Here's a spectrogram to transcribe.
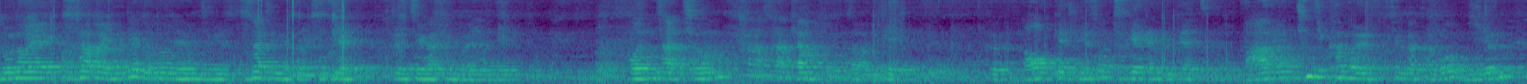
논어에 구사가 있는데 논어 내용 중에서 구사 중에서 두 개를 제가 쓴 거예요. 이게 원사충, 하사경 그래서 이게 그 아홉 개 중에서 두 개를 했는데 말은 충직함을 생각하고 일은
